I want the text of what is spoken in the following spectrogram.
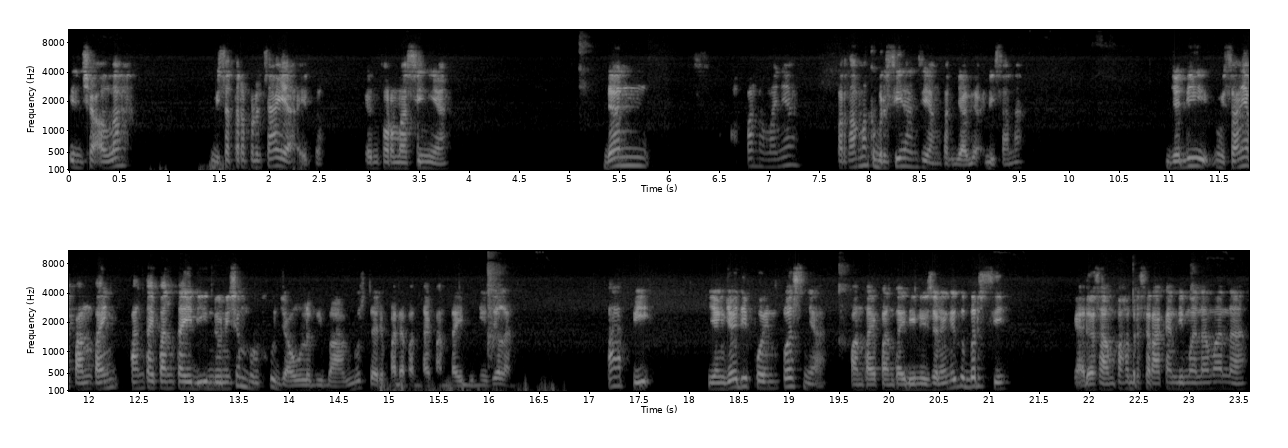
insya Allah bisa terpercaya itu informasinya. Dan apa namanya? Pertama kebersihan sih yang terjaga di sana. Jadi misalnya pantai pantai-pantai di Indonesia menurutku jauh lebih bagus daripada pantai-pantai di New Zealand. Tapi yang jadi poin plusnya pantai-pantai di New Zealand itu bersih nggak ada sampah berserakan di mana-mana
